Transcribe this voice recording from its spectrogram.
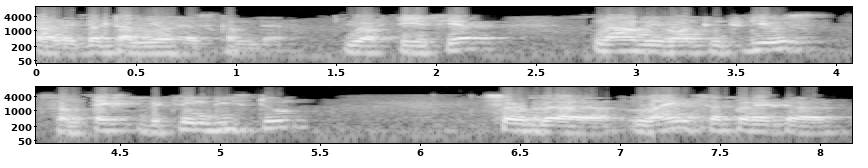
Sorry, delta mu has come there. U of t is here. Now we want to introduce some text between these two. So the line separator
